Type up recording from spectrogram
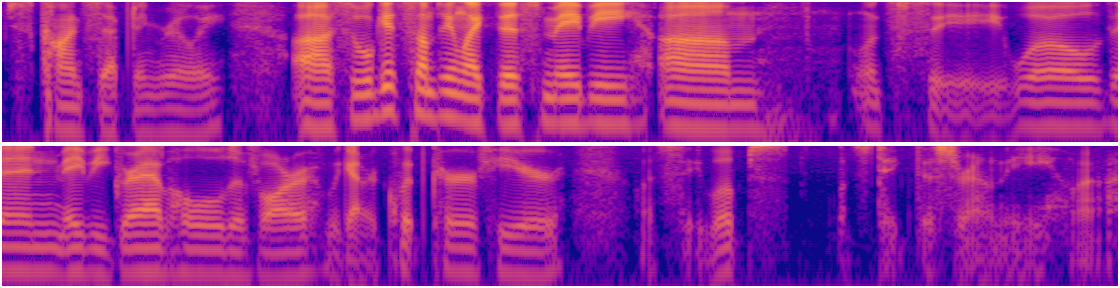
just concepting really. Uh, so we'll get something like this maybe um, let's see well then maybe grab hold of our we got our clip curve here. Let's see whoops let's take this around the uh,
